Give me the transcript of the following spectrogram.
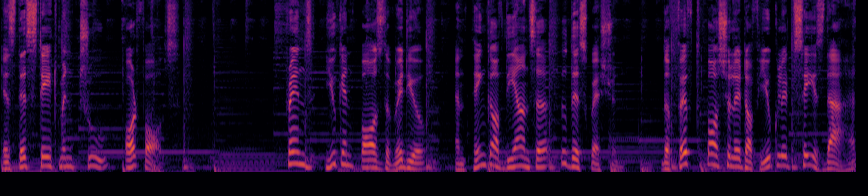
Is this statement true or false? Friends, you can pause the video and think of the answer to this question. The fifth postulate of Euclid says that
